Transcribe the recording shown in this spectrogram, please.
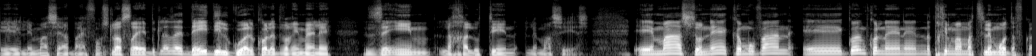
למה שהיה באייפון 13, בגלל זה די דילגו על כל הדברים האלה, זהים לחלוטין למה שיש. אה, מה שונה? כמובן, אה, קודם כל נתחיל מהמצלמות דווקא.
